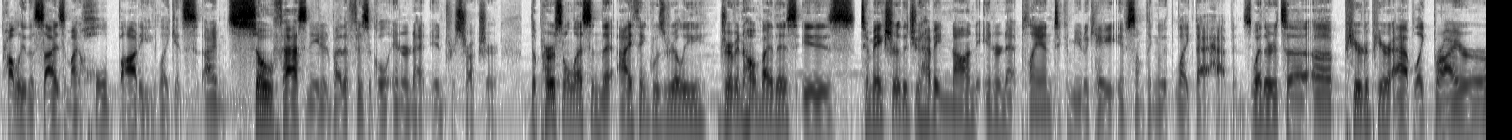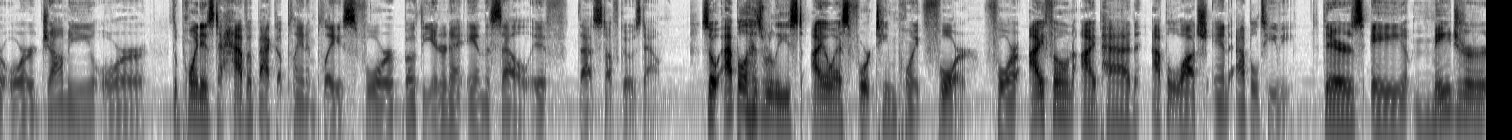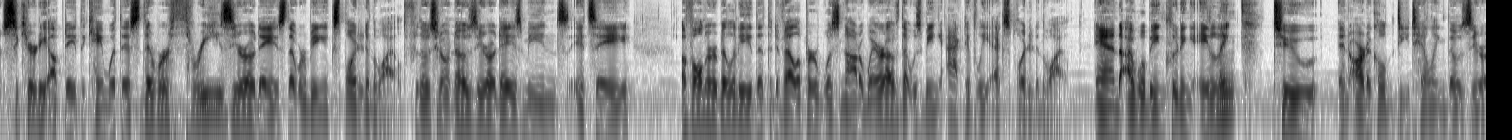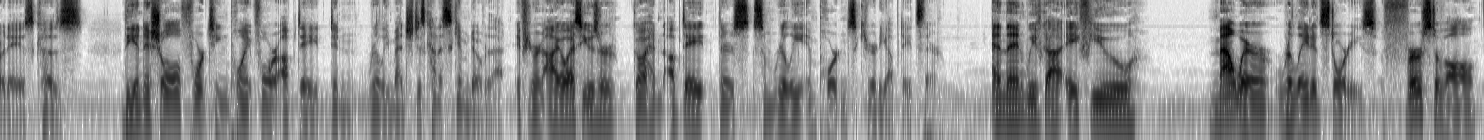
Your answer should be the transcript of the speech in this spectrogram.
probably the size of my whole body. Like it's I'm so fascinated by the physical internet infrastructure. The personal lesson that I think was really driven home by this is to make sure that you have a non-internet plan to communicate if something like that happens. Whether it's a, a peer-to-peer app like Briar or Jami or the point is to have a backup plan in place for both the internet and the cell if that stuff goes down. So, Apple has released iOS 14.4 for iPhone, iPad, Apple Watch, and Apple TV. There's a major security update that came with this. There were three zero days that were being exploited in the wild. For those who don't know, zero days means it's a a vulnerability that the developer was not aware of that was being actively exploited in the wild. And I will be including a link to an article detailing those zero days because the initial 14.4 update didn't really mention, just kind of skimmed over that. If you're an iOS user, go ahead and update. There's some really important security updates there. And then we've got a few malware related stories. First of all,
